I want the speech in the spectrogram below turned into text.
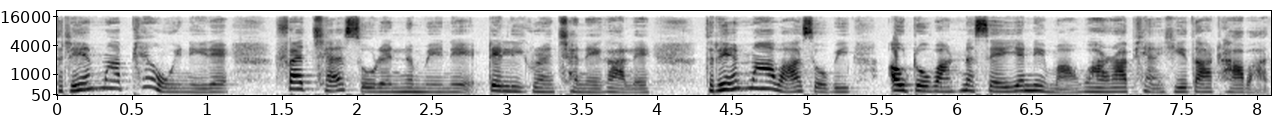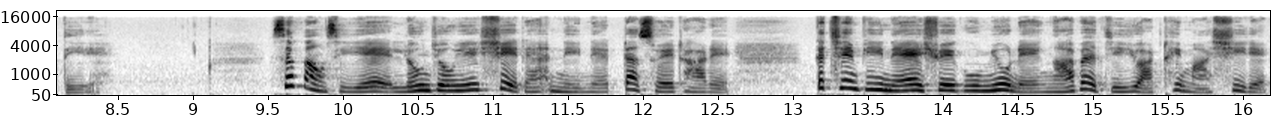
သတင်းမှားဖြန့်ဝေနေတဲ့ fact check ဆိုတဲ့နာမည်နဲ့ Telegram Channel ကလည်းသတင်းမှားပါဆိုပြီးအောက်တိုဘာ20ရက်နေ့မှာဝါရဖြန့်ရေးသားထားပါသေးတယ်စစ်ကောင်စီရဲ့လုံခြုံရေးရှေ့တန်းအနေနဲ့တက်ဆွဲထားတဲ့ ကချင်ပြည်နယ်ရွှေကူမြို့နယ်ငါးဘက်ကြီးရွာထိပ်မှာရှိတဲ့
